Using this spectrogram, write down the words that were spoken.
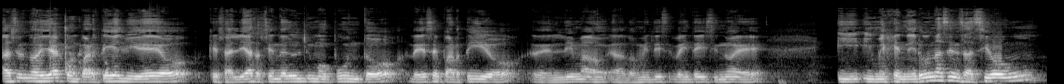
hace unos días compartí el video que salías haciendo el último punto de ese partido en Lima 2019 y, y me generó una sensación,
